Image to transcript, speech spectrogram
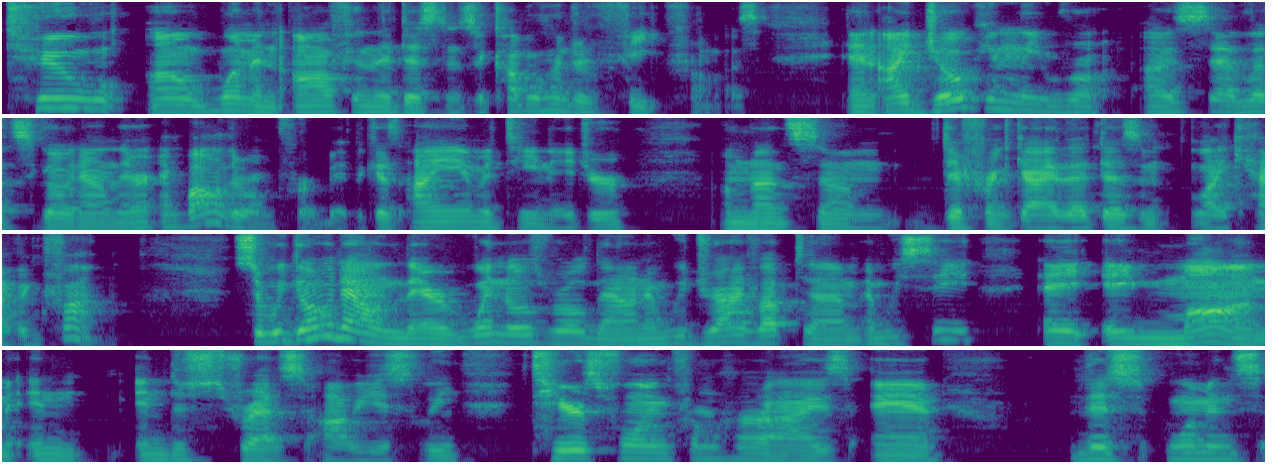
two uh, women off in the distance, a couple hundred feet from us. And I jokingly uh, said, let's go down there and bother them for a bit because I am a teenager. I'm not some different guy that doesn't like having fun. So we go down there, windows roll down, and we drive up to them, and we see a, a mom in in distress, obviously, tears flowing from her eyes, and this woman's,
